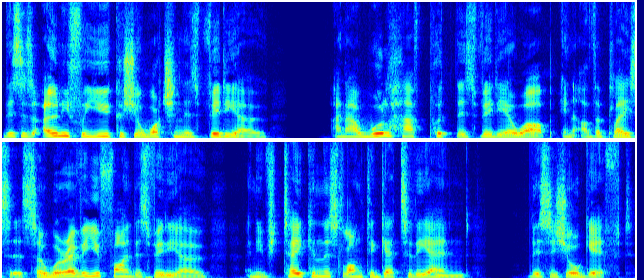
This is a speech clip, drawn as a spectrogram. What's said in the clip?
This is only for you because you're watching this video and I will have put this video up in other places. So wherever you find this video and you've taken this long to get to the end, this is your gift.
